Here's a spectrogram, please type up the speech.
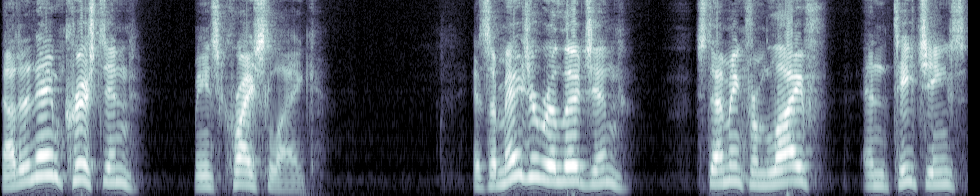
Now, the name Christian means Christ like. It's a major religion stemming from life and teachings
